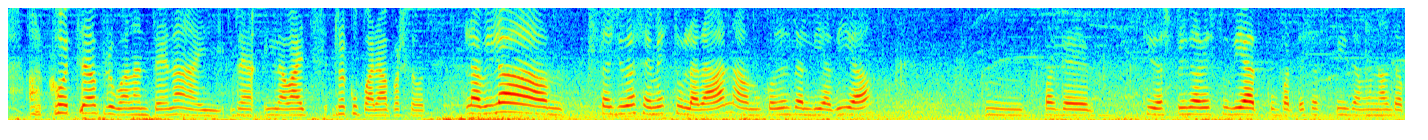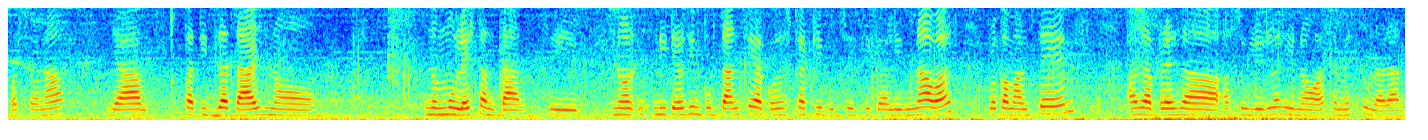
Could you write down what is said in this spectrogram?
al cotxe a provar l'antena i, i la vaig recuperar, per sort. La vila mm, t'ajuda a ser més tolerant amb coses del dia a dia, mm, perquè si després d'haver estudiat comparteixes pis amb una altra persona, ja petits detalls no, no et molesten tant. O sigui, no li treus importància a coses que aquí potser sí que li donaves, però que amb el temps has après a assolir-les i no a ser més tolerant.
